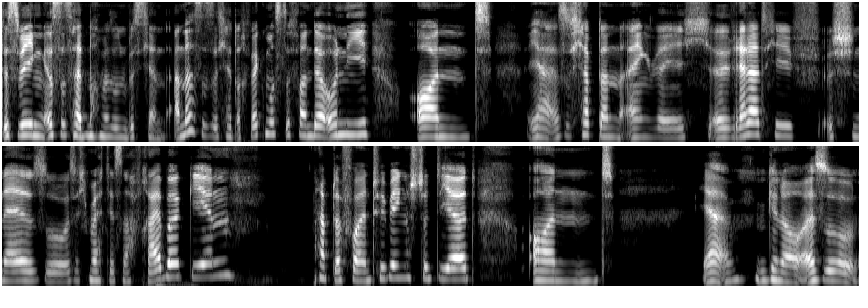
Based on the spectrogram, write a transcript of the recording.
Deswegen ist es halt nochmal so ein bisschen anders, dass ich halt auch weg musste von der Uni. Und ja, also ich habe dann eigentlich äh, relativ schnell so, also ich möchte jetzt nach Freiburg gehen, habe davor in Tübingen studiert und ja, genau, also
